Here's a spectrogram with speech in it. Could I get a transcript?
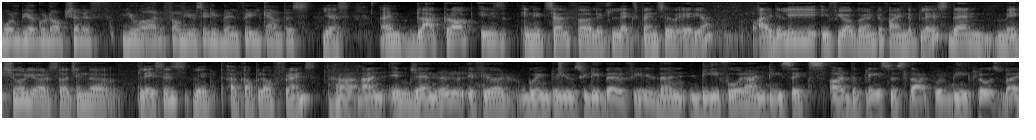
won't be a good option if you are from UCD Belfield campus. Yes, and BlackRock is in itself a little expensive area. Ideally, if you're going to find a place, then make sure you're searching the places with a couple of friends. Huh, and in general, if you're going to UCD Belfield, then D4 and D6 are the places that would be close by.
